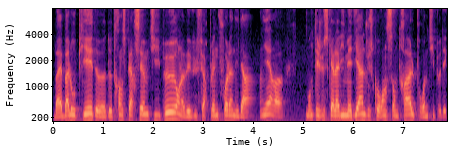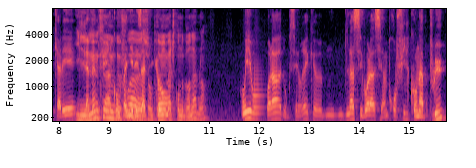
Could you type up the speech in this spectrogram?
bah, balle au pied, de, transpercer un petit peu. On l'avait vu faire plein de fois l'année dernière, euh, monter jusqu'à la ligne médiane, jusqu'au rang central pour un petit peu décaler. Il l'a même fait une ou deux fois les euh, sur le premier match contre Grenoble. Hein. Oui, voilà. Donc c'est vrai que là, c'est voilà, c'est un profil qu'on n'a plus.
